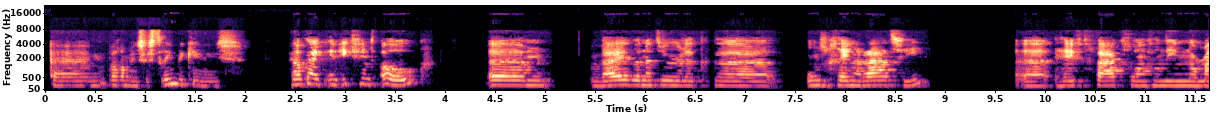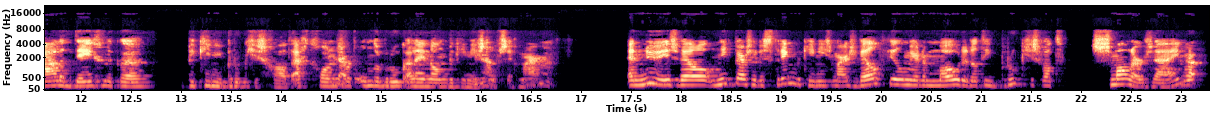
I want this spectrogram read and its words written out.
ehm, waarom mensen stringbikinis. nou kijk, en ik vind ook, ehm, wij hebben natuurlijk, eh, onze generatie eh, heeft vaak gewoon van die normale degelijke bikinibroekjes gehad. Eigenlijk gewoon een Ja. soort onderbroek, alleen dan bikinistof, zeg maar. En nu is wel niet per se de stringbikinis, maar is wel veel meer de mode dat die broekjes wat smaller zijn. Ja.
